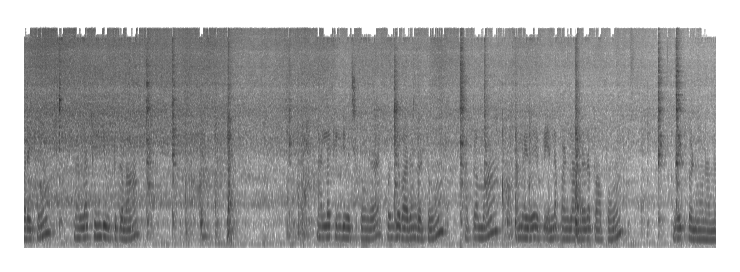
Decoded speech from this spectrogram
வரைக்கும் நல்லா கிண்டி விட்டுக்கலாம். நல்லா கிண்டி வச்சுக்கோங்க. கொஞ்சம் வதங்கட்டும் அப்புறமா நம்ம இதை எப்படி என்ன பண்ணலாங்கிறத பார்ப்போம். வெயிட் பண்ணுவோம் நம்ம.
